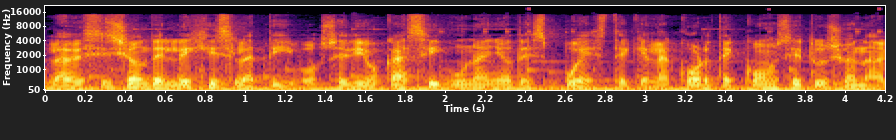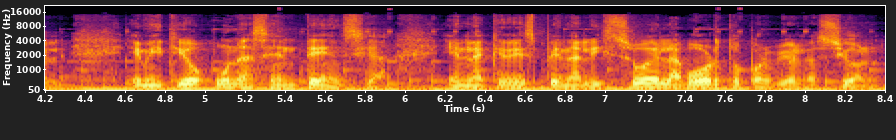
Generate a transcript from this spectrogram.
La decisión del legislativo se dio casi un año después de que la Corte Constitucional emitió una sentencia en la que despenalizó el aborto por violación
